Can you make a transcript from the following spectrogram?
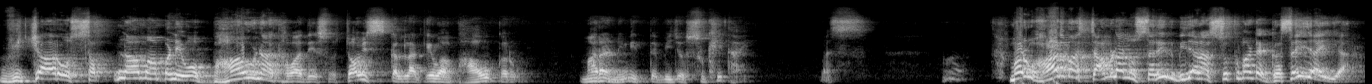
વિચારો સપનામાં પણ એવો ભાવ ના થવા દેશો ચોવીસ કલાક એવા ભાવ કરો. મારા નિમિત્તે બીજો સુખી થાય. બસ. મારું હાડમાં ચામડાનું શરીર બીજાના સુખ માટે ઘસાઈ જાય યાર.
